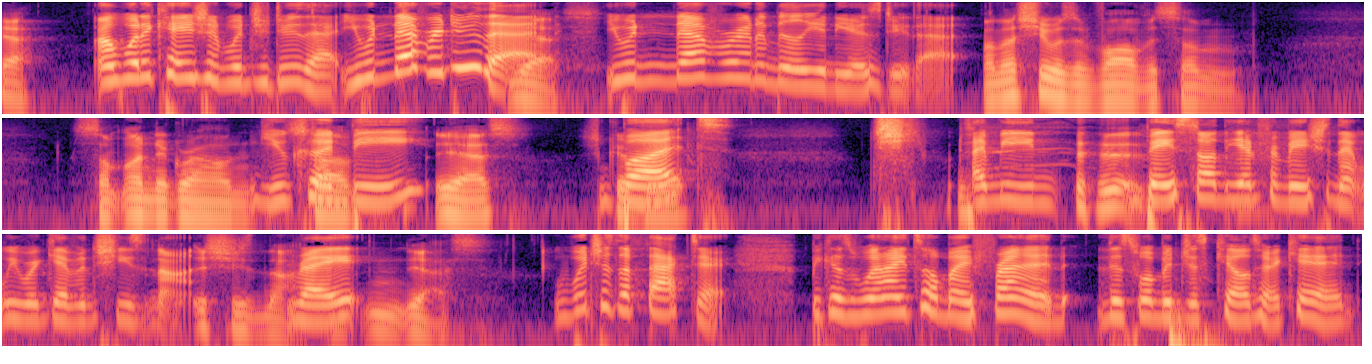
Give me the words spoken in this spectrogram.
Yeah. On what occasion would you do that? You would never do that. Yes. You would never in a million years do that. Unless she was involved with some some underground. You could be, Yes. Could be. but I mean, based on the information that we were given, she's not. she's not. Right? Yes. which is a factor because when I told my friend this woman just killed her kid,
